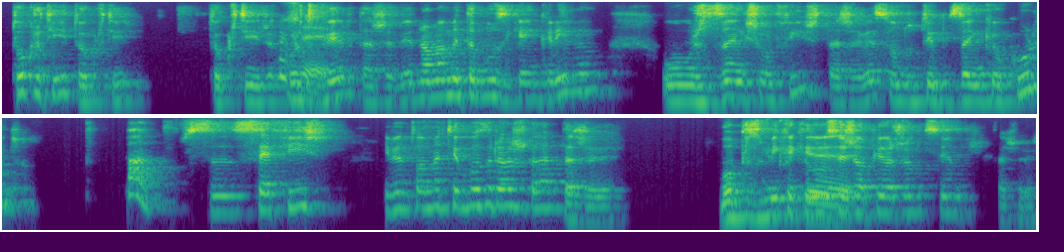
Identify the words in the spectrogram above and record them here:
Estou a curtir, estou a curtir. Estou a curtir, pois curto é. ver, estás a ver? Normalmente a música é incrível, os desenhos são fixos, estás a ver? São do tipo de desenho que eu curto. Pá, se, se é fixe, eventualmente eu vou adorar jogar, estás a ver? Vou presumir Porque... que aquilo não seja o pior jogo de sempre, estás a ver?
